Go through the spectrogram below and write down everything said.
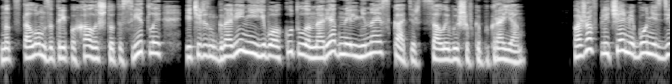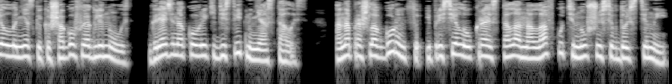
Над столом затрепыхалось что-то светлое, и через мгновение его окутала нарядная льняная скатерть с алой вышивкой по краям. Пожав плечами, Боня сделала несколько шагов и оглянулась. Грязи на коврике действительно не осталось. Она прошла в горницу и присела у края стола на лавку, тянувшуюся вдоль стены.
